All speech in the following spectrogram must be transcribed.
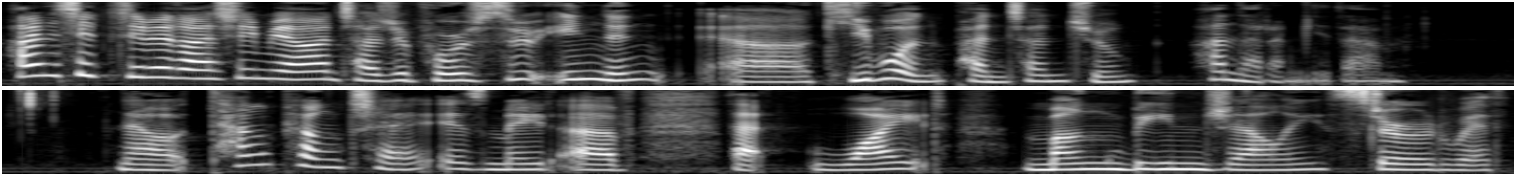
한식집에 가시면 자주 볼 수 있는 어, 기본 반찬 중 하나랍니다. Now, tangpyeongchae is made of that white mung bean jelly stirred with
